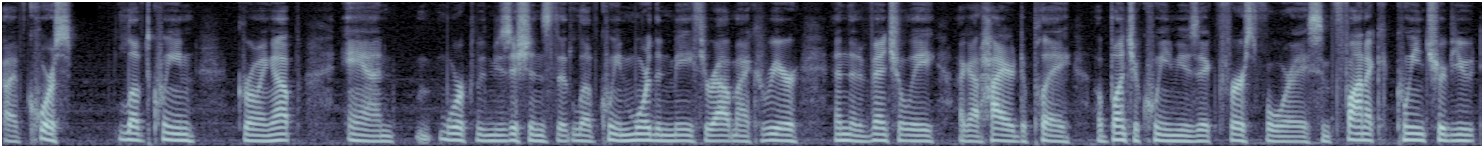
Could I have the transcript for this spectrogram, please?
I, of course, loved Queen growing up and worked with musicians that love Queen more than me throughout my career. And then eventually I got hired to play a bunch of Queen music, first for a symphonic Queen tribute,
